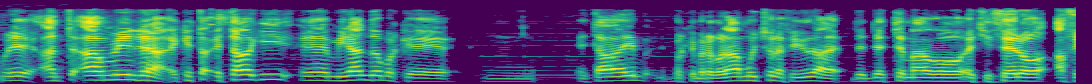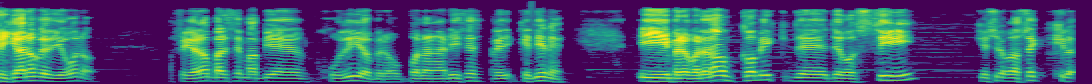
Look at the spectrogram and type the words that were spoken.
Oye, antes, ah, mira, es que esta- estaba aquí eh, mirando porque mm, estaba ahí porque me recordaba mucho la figura de, de este mago hechicero africano que digo, bueno, africano parece más bien judío, pero por las narices que, tiene. Y me recordaba un cómic de, de Gostini, que si lo conocéis, que lo,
